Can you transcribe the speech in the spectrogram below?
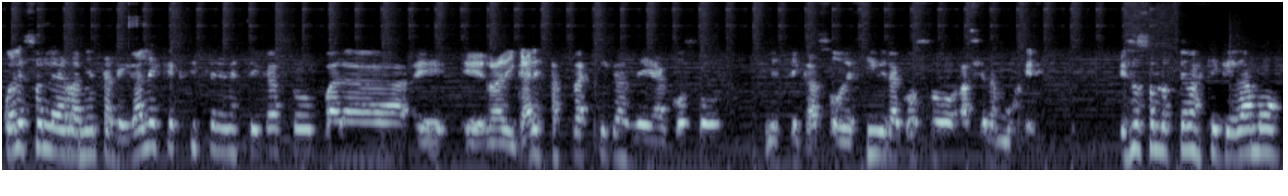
cuáles son las herramientas legales que existen en este caso para eh, erradicar estas prácticas de acoso, en este caso de ciberacoso hacia las mujeres. Esos son los temas que quedamos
